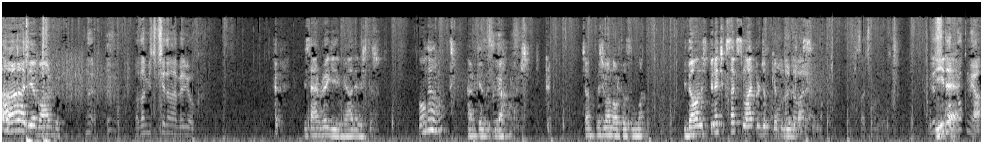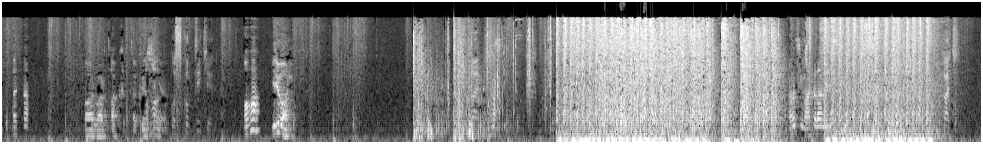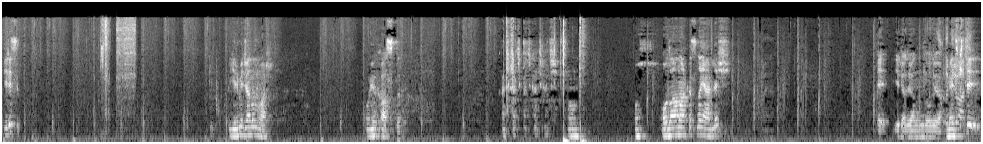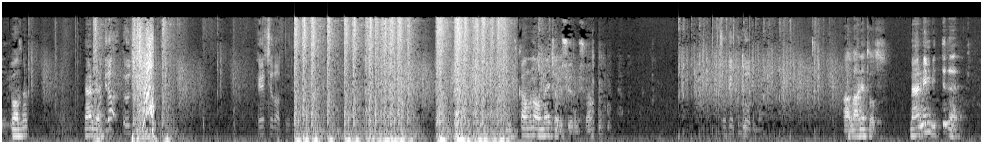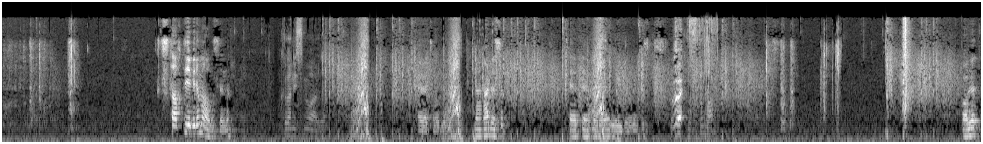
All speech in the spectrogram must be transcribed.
Aa diye bağırdı. Adam hiçbir şeyden haberi yok. Bir sen buraya giyeyim ya demiştir. Ne oluyor lan? Herkeste silah var. Çatışmanın ortasında. Bir dağın üstüne çıksak snipercılık yapabiliriz Onlarda var ya. aslında. Bir de İyi scope de. yok mu ya? Var var tak takıyorsun Ama ya. o scope değil ki. Aha biri var. Anasını arkadan biri sıkıyor. Kaç. Biri sık. 20 canım var. Oyun kastı. Kaç kaç kaç kaç kaç. Tamam. Oh. Odağın arkasına yerleş. E, iri yanımda oluyor. Şurada biri bazen. Nerede? Bir daha öldürdüm. Headshot attı herif. İntikamını almaya çalışıyorum şu an. Çok yakın doğdum ben. Allah lanet olsun. Mermim bitti de. Staff diye biri mi aldı seni? Klan ismi vardı. Evet oldu. Neredesin? TPP'ye uyduruyoruz. Kustum lan. Evet.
